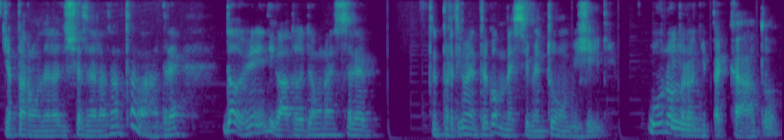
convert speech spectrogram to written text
che parlano della discesa della Santa Madre, dove viene indicato che devono essere praticamente commessi 21 omicidi, uno mm. per ogni peccato,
